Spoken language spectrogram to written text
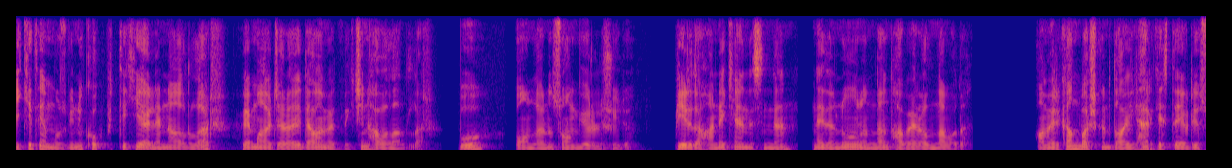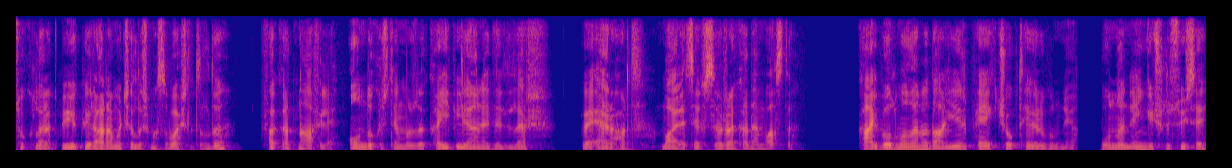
2 Temmuz günü kokpitteki yerlerini aldılar ve maceraya devam etmek için havalandılar. Bu onların son görülüşüydü. Bir daha ne kendisinden ne de Noonan'dan haber alınamadı. Amerikan başkanı dahil herkes devreye sokularak büyük bir arama çalışması başlatıldı fakat nafile. 19 Temmuz'da kayıp ilan edildiler ve Erhard maalesef sırra kadem bastı. Kaybolmalarına dair pek çok teori bulunuyor. Bunların en güçlüsü ise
